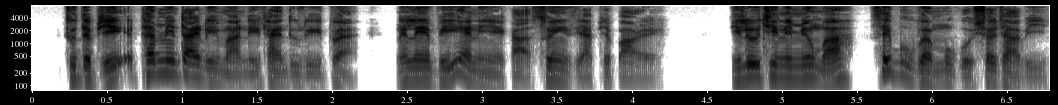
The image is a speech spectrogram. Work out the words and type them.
။အထူးသဖြင့်အထက်မြင့်တိုက်တွေမှာနေထိုင်သူတွေအတွက်ငလင်ဘေးအန္တရာယ်ကစိုးရိမ်စရာဖြစ်ပါတယ်။ဒီလိုအခြေအနေမျိုးမှာစိတ်ပူပန်မှုကိုလျှော့ချပြီး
